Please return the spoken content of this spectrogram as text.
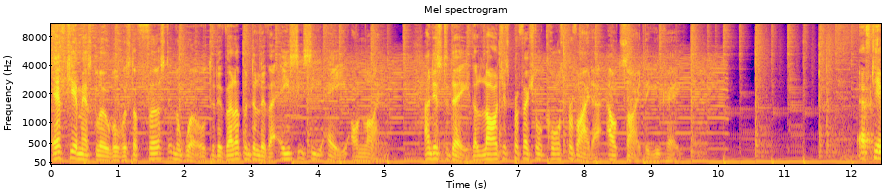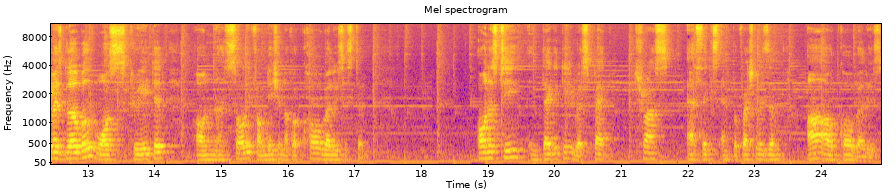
FTMS Global was the first in the world to develop and deliver ACCA online and is today the largest professional course provider outside the UK. FTMS Global was created on a solid foundation of a core value system. Honesty, integrity, respect, trust, ethics, and professionalism are our core values,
